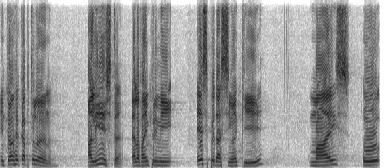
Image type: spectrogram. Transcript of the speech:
Então, recapitulando, a lista ela vai imprimir esse pedacinho aqui mais o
